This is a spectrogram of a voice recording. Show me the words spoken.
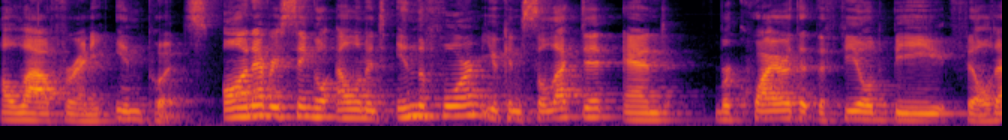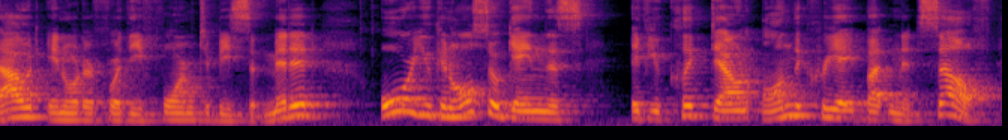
allow for any inputs. On every single element in the form, you can select it and require that the field be filled out in order for the form to be submitted. Or you can also gain this if you click down on the create button itself,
